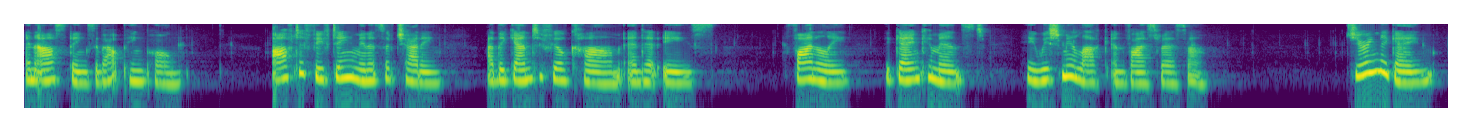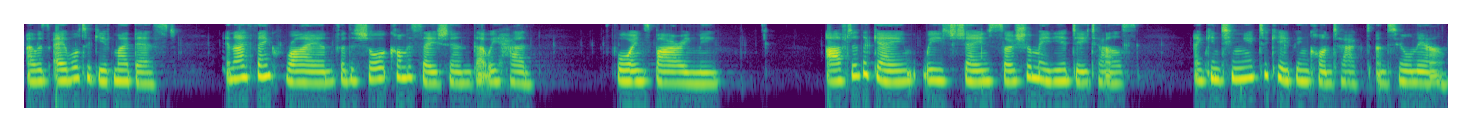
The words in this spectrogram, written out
and asked things about ping pong. After 15 minutes of chatting, I began to feel calm and at ease. Finally, the game commenced. He wished me luck and vice versa. During the game, I was able to give my best, and I thank Ryan for the short conversation that we had for inspiring me. After the game, we exchanged social media details and continued to keep in contact until now.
